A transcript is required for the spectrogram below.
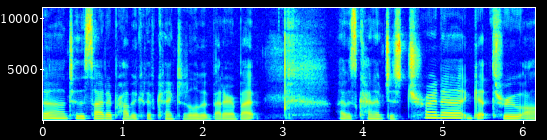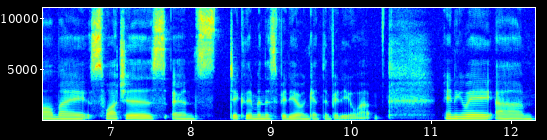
uh, to the side, I probably could have connected a little bit better, but I was kind of just trying to get through all my swatches and stick them in this video and get the video up. Anyway, um,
